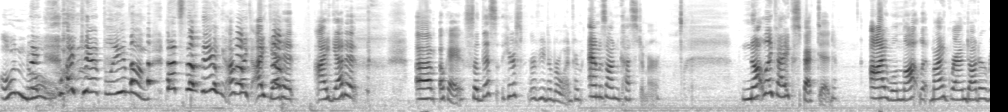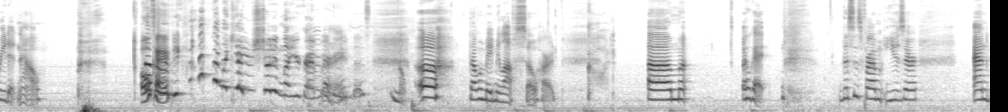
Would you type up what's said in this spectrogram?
Oh no. I can't blame them. That's the thing. I'm like, I get it. I get it. Um, okay, so this here's review number one from Amazon customer. Not like I expected. I will not let my granddaughter read it now. Okay. I'm like, yeah, you shouldn't let your grandmother Alright. read this. No. Ugh, that one made me laugh so hard. God. Um, okay. This is from user and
